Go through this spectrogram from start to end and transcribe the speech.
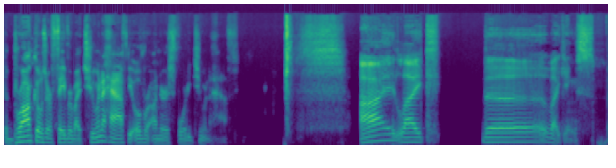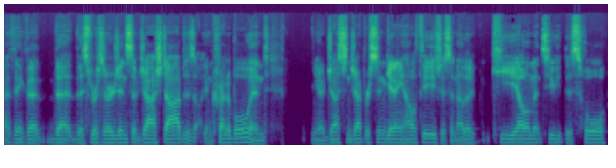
The Broncos are favored by two and a half. The over under is 42 and a half. I like the Vikings. I think that that this resurgence of Josh Dobbs is incredible, and you know Justin Jefferson getting healthy is just another key element to this whole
